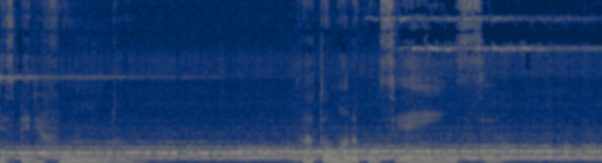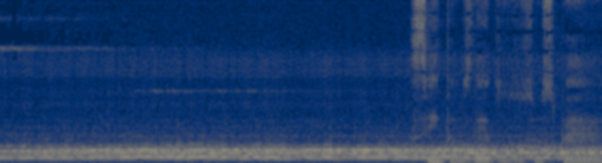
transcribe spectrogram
Respire fundo, vá tomando a consciência. Sinta os dedos dos seus pés,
